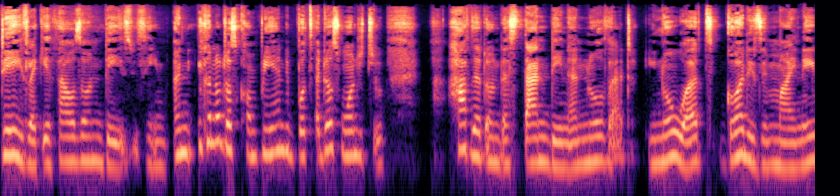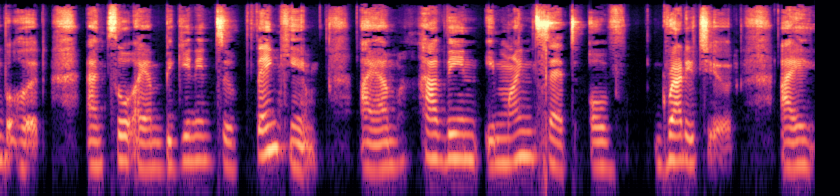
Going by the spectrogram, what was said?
day is like a thousand days with Him. And you cannot just comprehend it, but I just want you to have that understanding and know that, you know what, God is in my neighborhood. And so I am beginning to thank Him. I am having a mindset of gratitude. I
